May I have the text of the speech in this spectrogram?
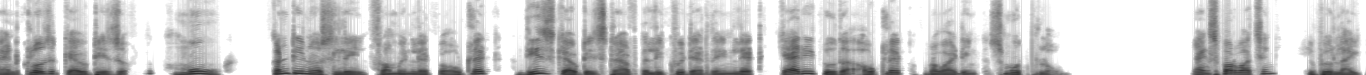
and closed cavities move continuously from inlet to outlet. These cavities trap the liquid at the inlet, carry to the outlet, providing smooth flow. Thanks for watching. If you like,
